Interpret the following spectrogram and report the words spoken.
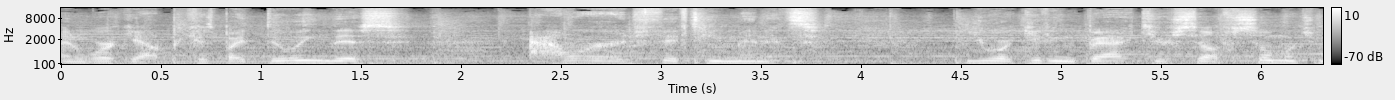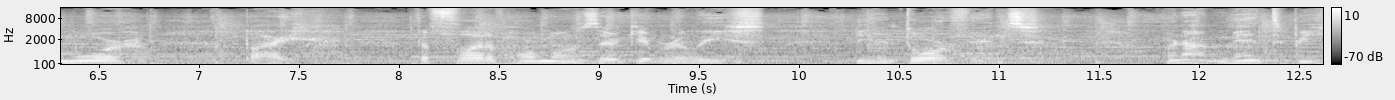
and work out. Because by doing this hour and 15 minutes, you are giving back to yourself so much more by the flood of hormones that get released, the endorphins. We're not meant to be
